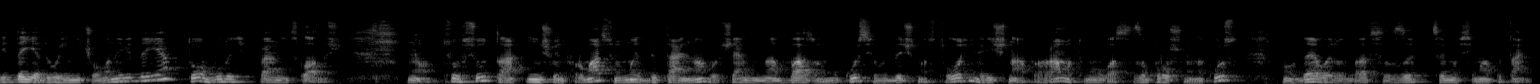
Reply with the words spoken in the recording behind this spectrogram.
віддає, другий нічого не віддає, то будуть певні складнощі. Ну, Цю всю та іншу інформацію ми детально вивчаємо на базовому курсі ведичної астрології, річна програма, тому вас запрошую на курс, ну, де ви розберетеся з цими всіма питаннями.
